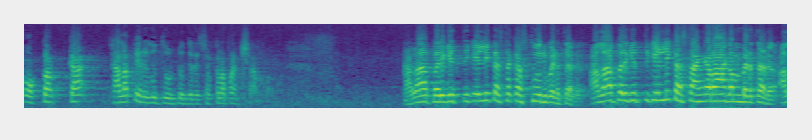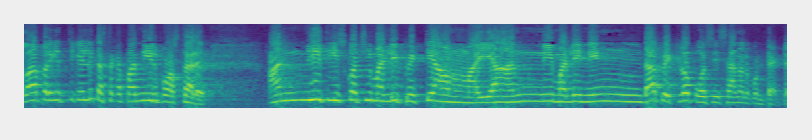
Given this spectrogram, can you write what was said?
ఒక్కొక్క కల పెరుగుతుంటుంది శుక్లపక్షంలో. అలా పరిగెత్తుకెళ్ళి కాస్త కస్తూరి పెడతాడు. అలా పరిగెత్తుకెళ్ళి కాస్త అంగరాగం పెడతాడు. అలా పరిగెత్తుకెళ్ళి కాస్త పన్నీరు పోస్తాడు. అన్ని తీసుకొచ్చి మళ్ళీ పెట్టి అమ్మయ్య అన్ని మళ్ళీ నిండా పెట్టిలో పోసేసాను అనుకుంటాట.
